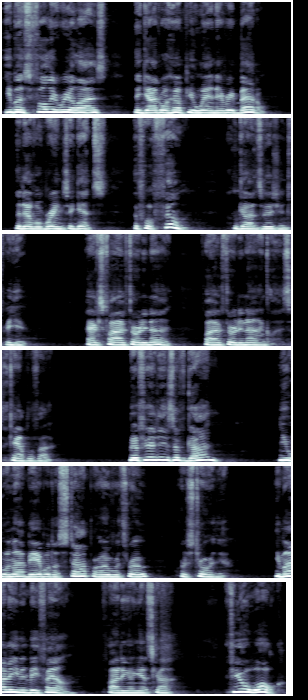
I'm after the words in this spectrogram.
you must fully realize that God will help you win every battle the devil brings against the fulfillment of God's vision for you. Acts 5.39, 539 Classic Amplified. But if it is of God, you will not be able to stop or overthrow or destroy them. You might even be found fighting against God. If you will walk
